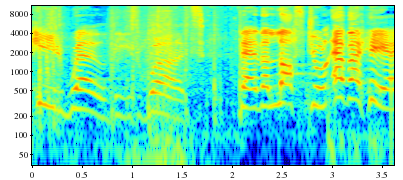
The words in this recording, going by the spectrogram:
Heed well these words. They're the last you'll ever hear.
